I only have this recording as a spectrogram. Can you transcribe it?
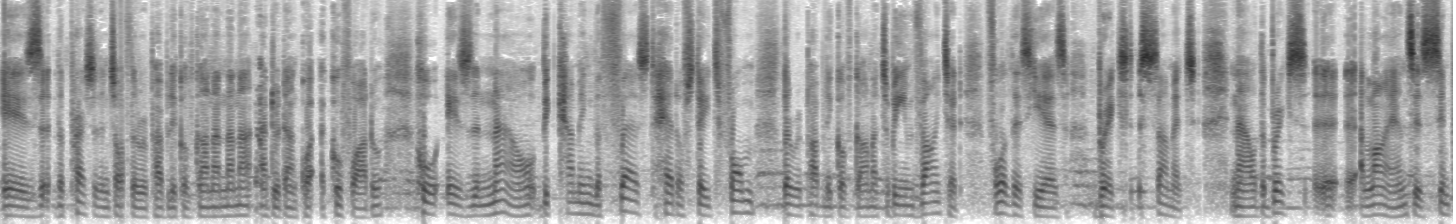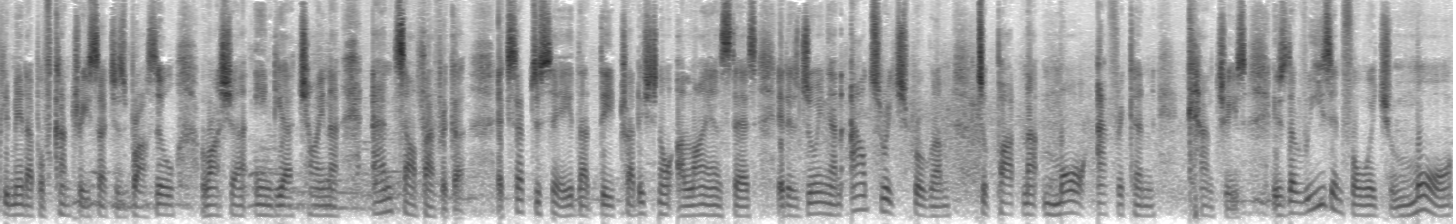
is the President of the Republic of Ghana, Nana Addo Dankwa Akufo-Addo, who is now becoming the first head of state from the Republic of Ghana to be invited for this year's BRICS summit. Now, the BRICS uh, alliance is simply made up of countries such as Brazil, Russia, India, China, and South Africa, except to say that the traditional alliance says it is doing an outreach program to partner more African countries. Is the reason for which more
